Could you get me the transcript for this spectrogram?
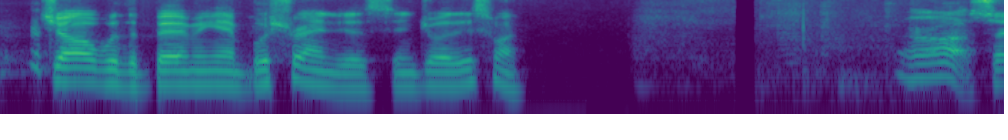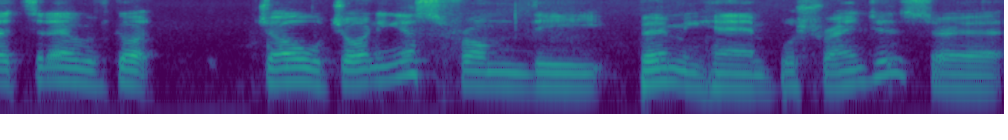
Joel with the Birmingham Bushrangers. Enjoy this one. All right, so today we've got Joel joining us from the Birmingham Bushrangers, a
